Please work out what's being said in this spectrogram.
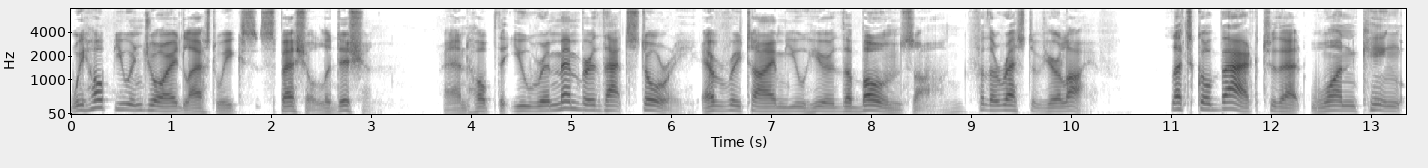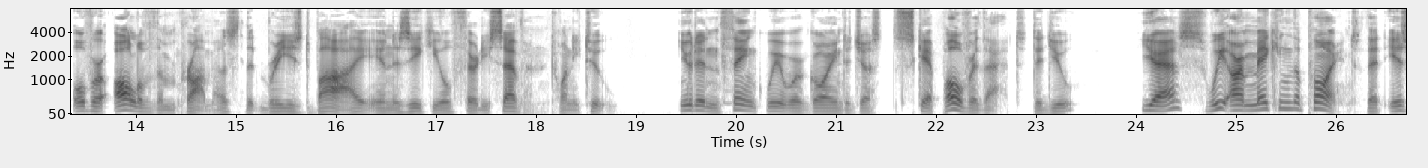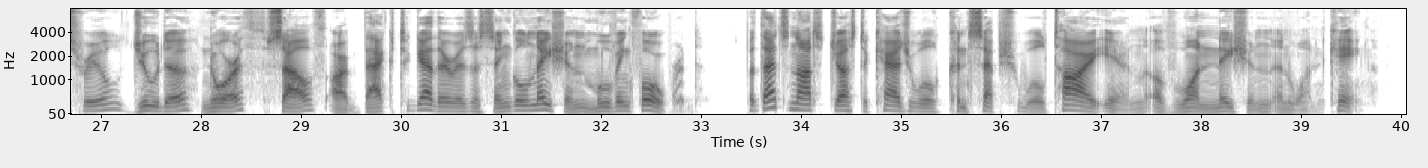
We hope you enjoyed last week's special edition, and hope that you remember that story every time you hear the Bone Song for the rest of your life. Let's go back to that one king over all of them promise that breezed by in Ezekiel 37:22. You didn't think we were going to just skip over that, did you? Yes, we are making the point that Israel, Judah, North, South are back together as a single nation moving forward. But that's not just a casual conceptual tie in of one nation and one king.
